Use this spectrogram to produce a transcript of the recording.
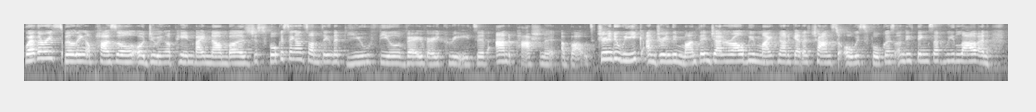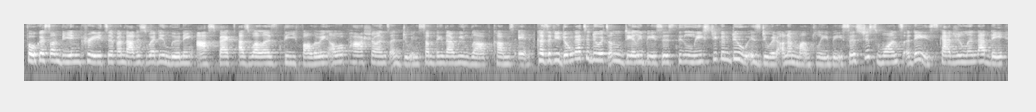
Whether it's building a puzzle or doing a paint by numbers, just focusing on something that you feel very, very creative and passionate about. During the week and during the month in general, we might not get a chance to always focus on the things that we love and focus on being creative. And that is where the learning aspect, as well as the following our passions and doing something that we love, comes in. Because if you don't get to do it on a daily basis, the least you can do is do it on a monthly basis, just once a day. Schedule in that day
